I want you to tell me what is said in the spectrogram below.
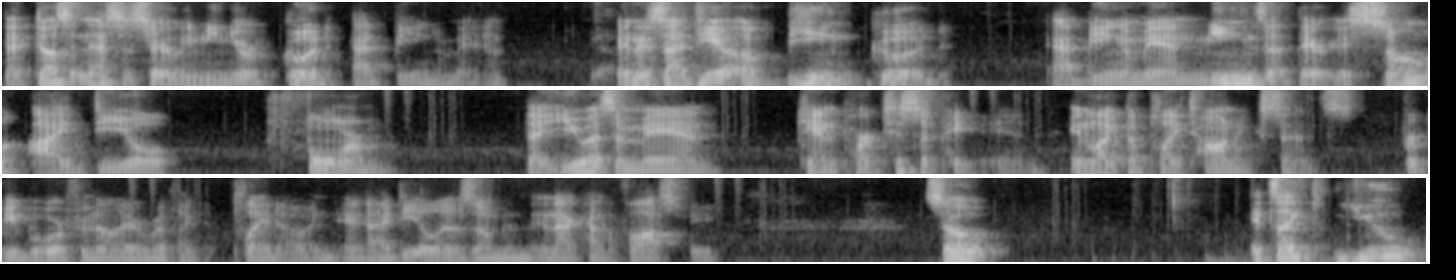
that doesn't necessarily mean you're good at being a man. Yeah. And this idea of being good at being a man means that there is some ideal form that you as a man can participate in, in like the Platonic sense, for people who are familiar with like Plato and, and idealism and, and that kind of philosophy. So it's like you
